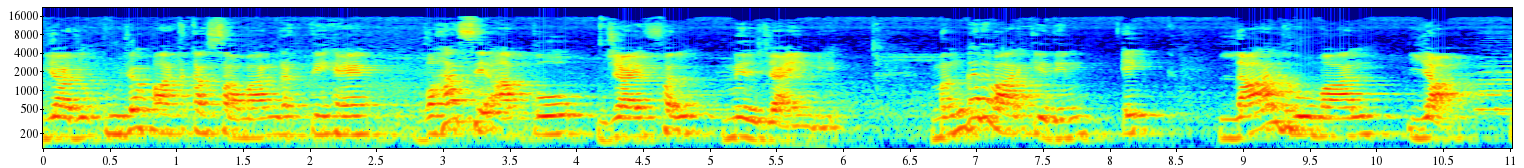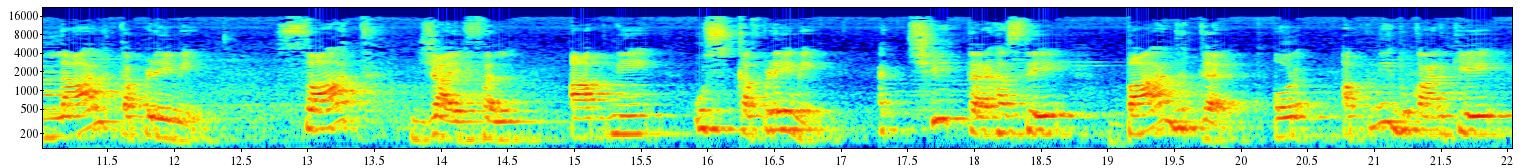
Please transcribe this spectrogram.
या जो पूजा पाठ का सामान रखते हैं, वहाँ से आपको जायफल मिल जाएँगे। मंगलवार के दिन एक लाल रूमाल या लाल कपड़े में। सात जायफल आपने उस कपड़े में अच्छी तरह से बाँध कर और अपनी दुकान के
